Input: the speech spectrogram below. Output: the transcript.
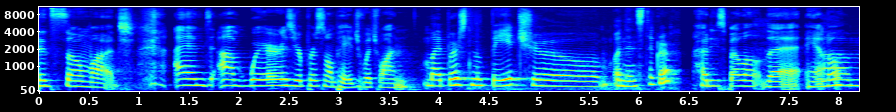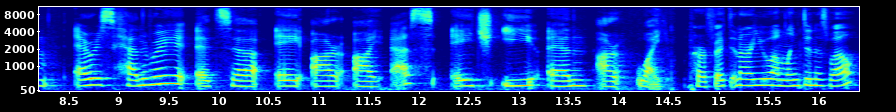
it's so much. And um, where is your personal page? Which one? my personal page uh, on Instagram. How do you spell the handle? Um, Aris Henry. It's uh, A R I S H E N R Y. Perfect. And are you on LinkedIn as well?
